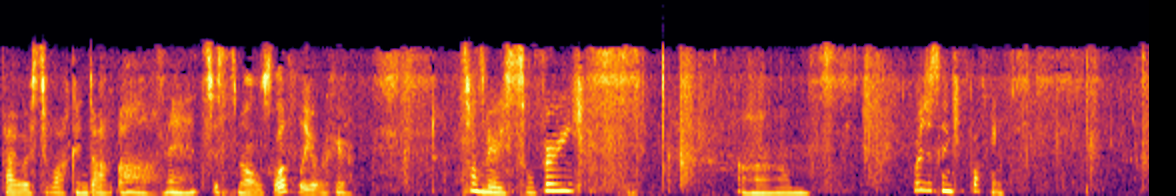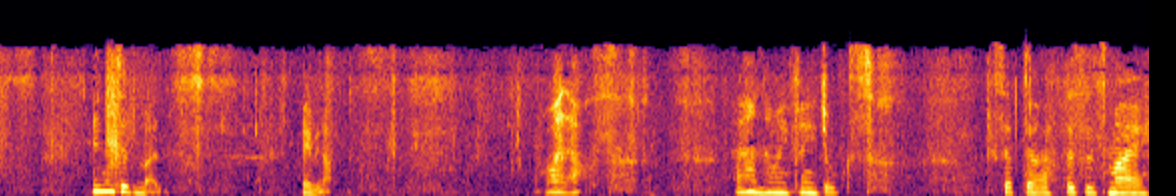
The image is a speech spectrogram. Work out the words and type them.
if I was to walk in dog. Oh man, it just smells lovely over here. It smells very sulfury. Um, we're just gonna keep walking into the mud. Maybe not. What else? I don't know any funny jokes. Except uh, this is my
